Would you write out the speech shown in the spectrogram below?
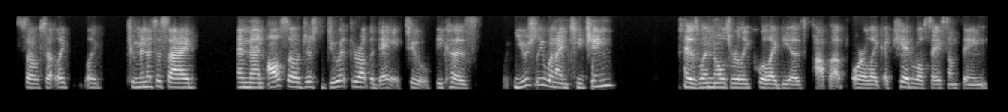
So set like like two minutes aside, and then also just do it throughout the day too, because usually when I'm teaching is when those really cool ideas pop up, or like a kid will say something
